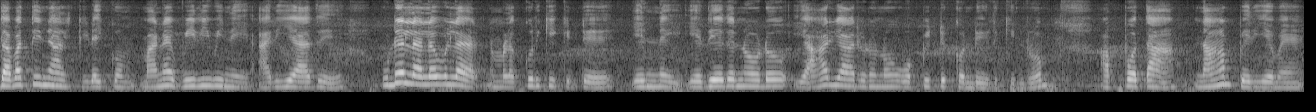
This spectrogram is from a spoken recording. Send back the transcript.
தவத்தினால் கிடைக்கும் மன விரிவினை அறியாது. உடல் அளவில் நம்மளை குறுக்கிக்கிட்டு என்னை எதேதனோடோ யார் யாருடனோ ஒப்பிட்டு கொண்டு இருக்கின்றோம். அப்போ தான் நான் பெரியவன்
